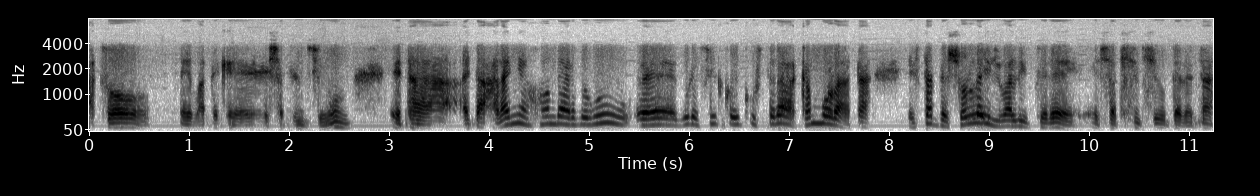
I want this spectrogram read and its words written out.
atzo e, batek esaten zigun. Eta, eta araña joan behar dugu e, gure zirko ikustera, kanbora, eta ez da desoleil balitz ere esaten ziuten, eta,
